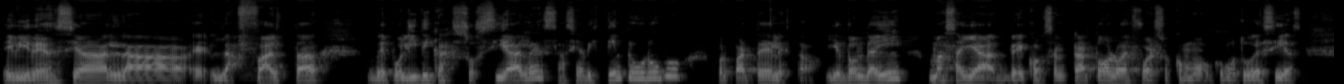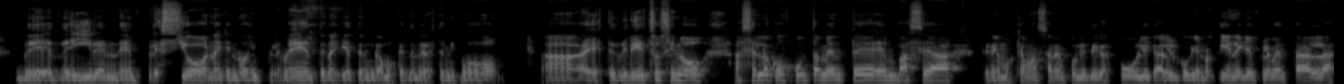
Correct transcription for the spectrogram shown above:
evidencia la, eh, la falta de políticas sociales hacia distintos grupos por parte del Estado. Y es donde ahí, más allá de concentrar todos los esfuerzos, como, como tú decías, de, ir en, presión a que nos implementen, a que tengamos que tener este mismo a este derecho, sino hacerlo conjuntamente en base a tenemos que avanzar en políticas públicas, el gobierno tiene que implementarlas,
